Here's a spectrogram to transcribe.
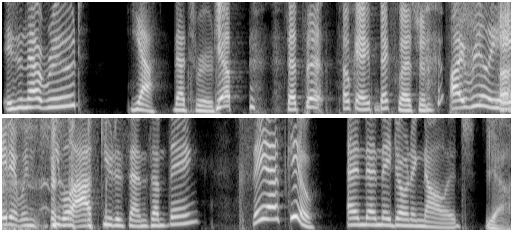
Isn't that rude? Yeah, that's rude. Yep. That's it. Okay, next question. I really hate it when people ask you to send something. They ask you and then they don't acknowledge. Yeah,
